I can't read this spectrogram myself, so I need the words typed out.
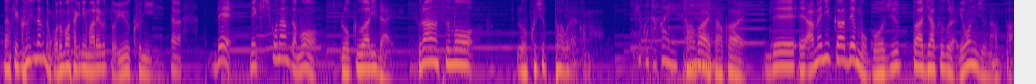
だから結婚しなくても子供が先に生まれるという国。だからでメキシコなんかも6割台フランスも60%ぐらいかな。結構高いですね。高い高い。でえアメリカでも50%弱ぐらい。40何パ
